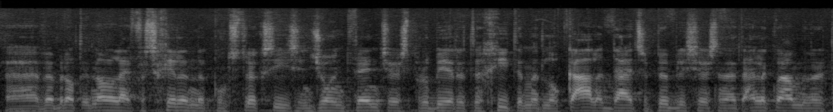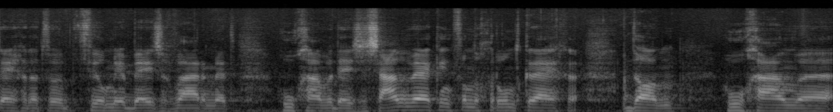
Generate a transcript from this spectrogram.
eh, we hebben dat in allerlei verschillende constructies, in joint ventures proberen te gieten met lokale Duitse publishers. En uiteindelijk kwamen we er tegen dat we veel meer bezig waren met hoe gaan we deze samenwerking van de grond krijgen, dan hoe gaan we,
